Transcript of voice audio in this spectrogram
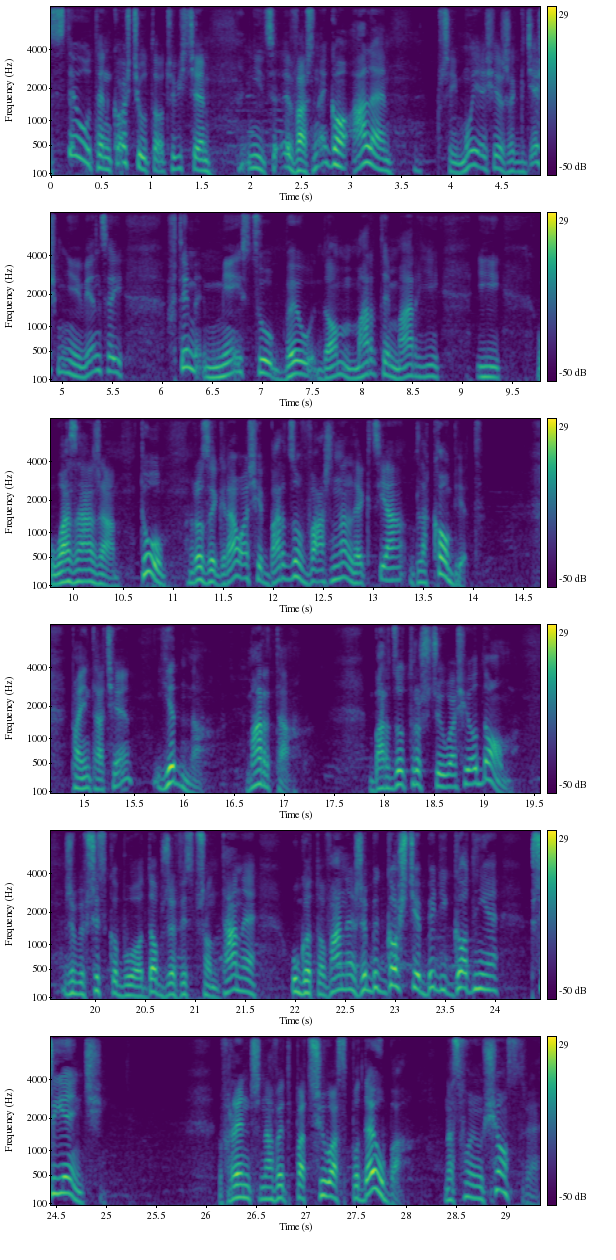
Z tyłu ten kościół to oczywiście nic ważnego, ale przyjmuje się, że gdzieś mniej więcej w tym miejscu był dom Marty, Marii i Łazarza. Tu rozegrała się bardzo ważna lekcja dla kobiet. Pamiętacie? Jedna, Marta, bardzo troszczyła się o dom, żeby wszystko było dobrze wysprzątane, ugotowane, żeby goście byli godnie przyjęci. Wręcz nawet patrzyła z podełba na swoją siostrę,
